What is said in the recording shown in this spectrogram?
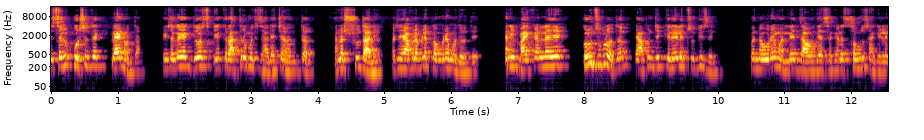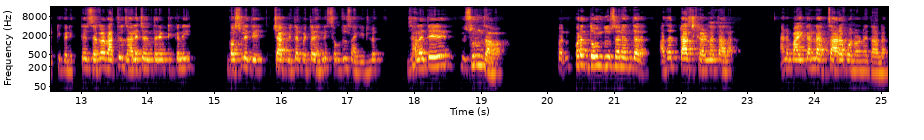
हे सगळं पुरुषाचा एक प्लॅन होता. हे सगळं एक दिवस एक रात्रीमध्ये झाल्याच्यानंतर त्यांना शूद आली. म्हणजे हे आपल्या आपल्या कमरेमध्ये होते. आणि बायकांना हे कळून चुकलं होतं की आपण जे केलेले चुकीच आहे. पण नवरे म्हणले जाऊ द्या सगळ्याला समजून सांगितलं एक ठिकाणी. ते सगळं रात्र झाल्याच्यानंतर एक ठिकाणी बसले ते. चहा पिता पिता यांनी समजून सांगितलं. झालं ते विसरून जावा. पण परत दोन दिवसानंतर आता टास्क खेळण्यात आला. आणि बायकांना चारा बनवण्यात आला.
